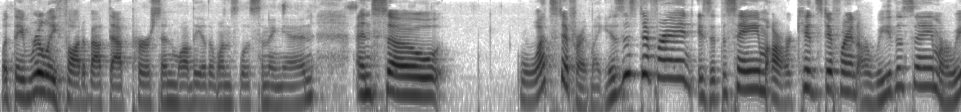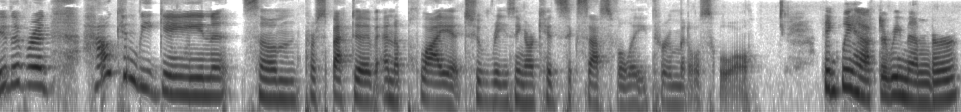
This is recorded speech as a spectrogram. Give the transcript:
what they really thought about that person while the other one's listening in. And so what's different? Like, is this different? Is it the same? Are our kids different? Are we the same? Are we different? How can we gain some perspective and apply it to raising our kids successfully through middle school? I think we have to remember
